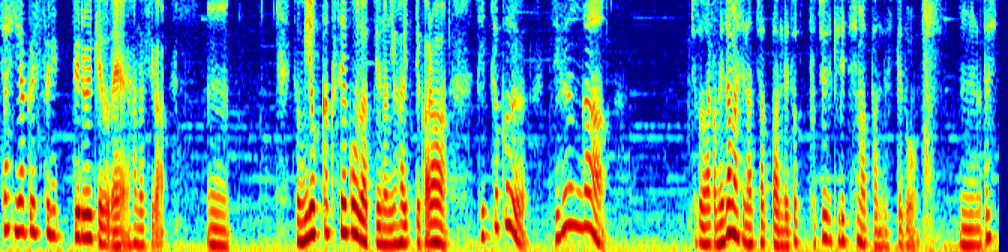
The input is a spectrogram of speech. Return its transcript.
ちゃ飛躍しすぎてるけどね話が。うんそう魅力覚醒講座っていうのに入ってから結局自分がちょっとなんか目覚ましになっちゃったんでちょっと途中で切れてしまったんですけど、うん、私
